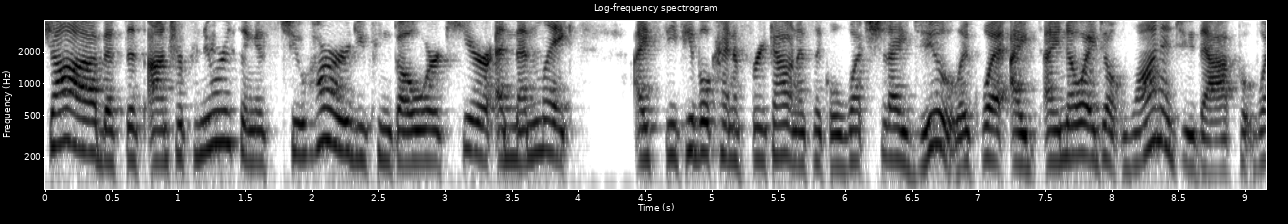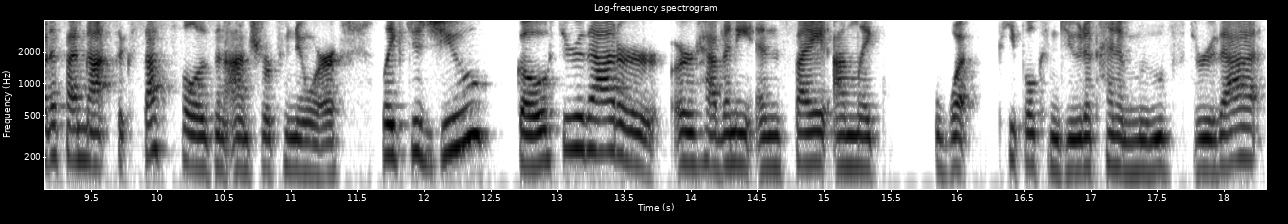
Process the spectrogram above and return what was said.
job. If this entrepreneur thing is too hard, you can go work here. And then like I see people kind of freak out and it's like, well, what should I do? Like what I, I know I don't want to do that, but what if I'm not successful as an entrepreneur? Like, did you go through that or or have any insight on like what people can do to kind of move through that?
